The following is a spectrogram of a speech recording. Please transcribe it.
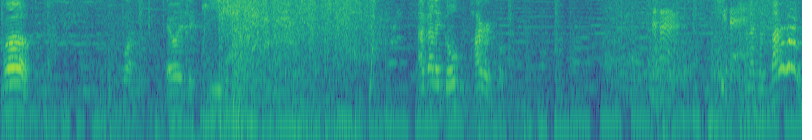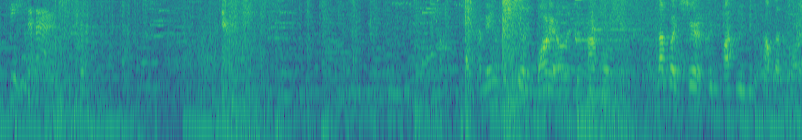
Whoa. What? There was a key to jump. I got a golden pirate hook. And I said, "Run, run!" I'm getting this feeling water elements are powerful. I'm not quite sure. It couldn't possibly be the top left corner.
